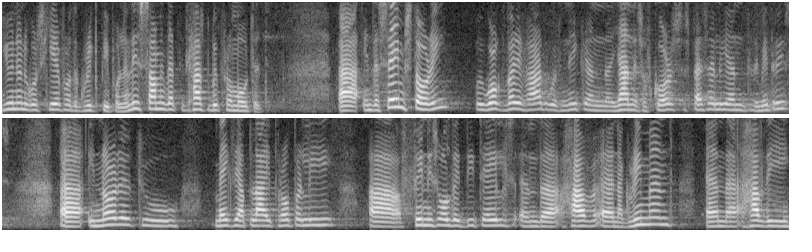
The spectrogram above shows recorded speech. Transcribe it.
Union was here for the Greek people, and this is something that it has to be promoted. Uh, in the same story, we worked very hard with Nick and Yanis, of course, especially, and Dimitris, uh, in order to make the apply properly, uh, finish all the details, and uh, have an agreement and uh, have the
